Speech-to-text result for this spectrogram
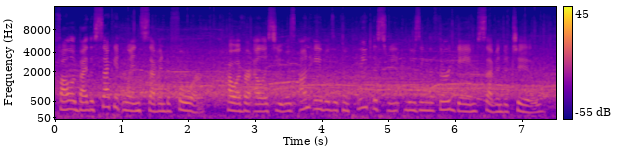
followed by the second win 7-4. However, LSU was unable to complete the sweep, losing the third game 7 2.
